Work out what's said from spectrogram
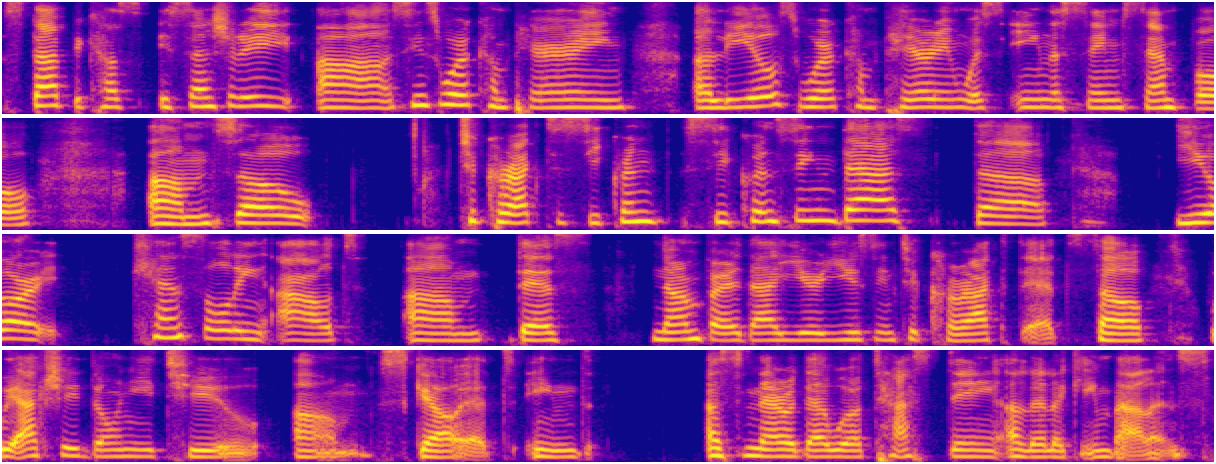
step because essentially, uh, since we're comparing alleles, we're comparing within the same sample. Um, so to correct the sequen sequencing that, the you are canceling out um, this number that you're using to correct it. So we actually don't need to um, scale it in a scenario that we're testing allelic imbalance.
